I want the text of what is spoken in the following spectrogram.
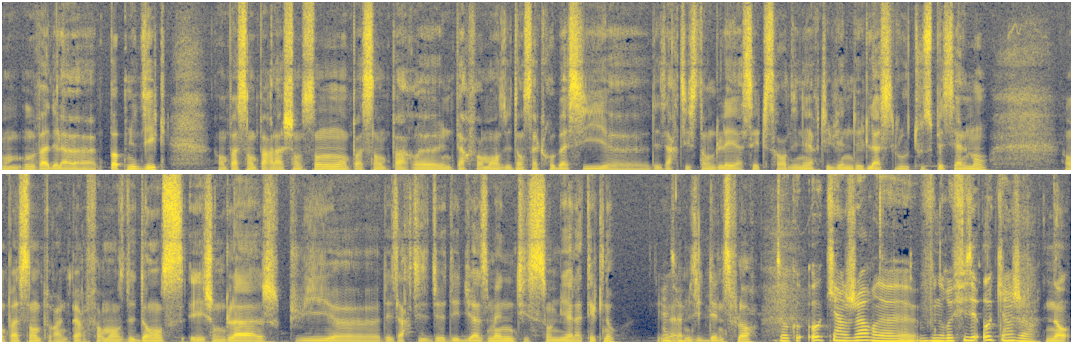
on, on- va de la pop music en passant par la chanson, en passant par une performance de danse acrobatie des artistes anglais assez extraordinaires qui viennent de Glasgow tout spécialement, en passant par une performance de danse et jonglage, puis euh, des artistes, de- des jazzmen qui se sont mis à la techno et Ah, à la musique dance floor. Donc aucun genre, euh, vous ne refusez aucun genre? Non,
